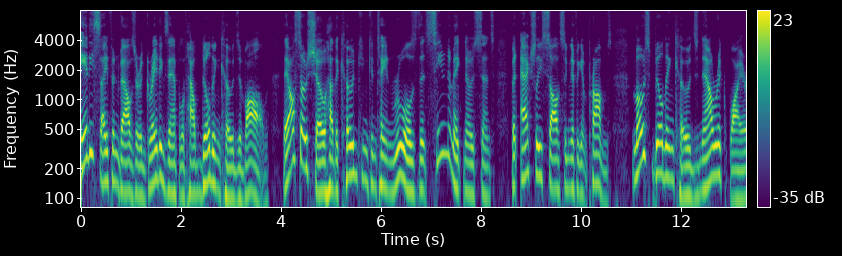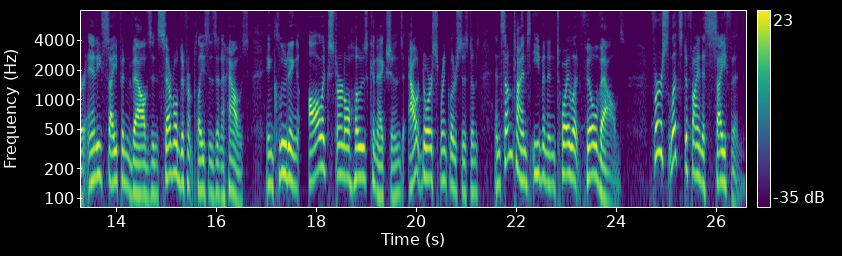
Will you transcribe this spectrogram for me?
Anti-siphon valves are a great example of how building codes evolve. They also show how the code can contain rules that seem to make no sense but actually solve significant problems. Most building codes now require anti-siphon valves in several different places in a house, including all external hose connections, outdoor sprinkler systems, and sometimes even in toilet fill valves. First, let's define a siphon.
